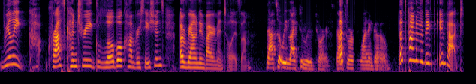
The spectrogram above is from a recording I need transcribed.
really co- cross country global conversations around environmentalism. That's what we'd like to move towards. That's, that's where we want to go. That's kind of a big impact.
